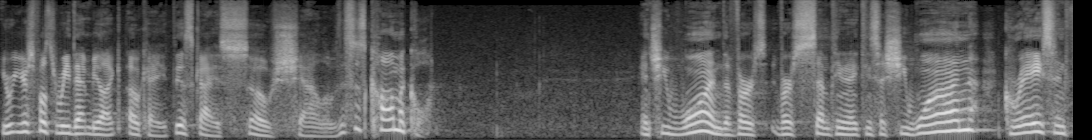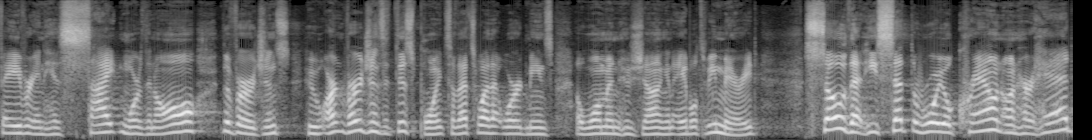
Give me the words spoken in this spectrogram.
You're, supposed to read that and be like, okay, this guy is so shallow. This is comical. And she won, the verse, verse 17 and 18 says, she won grace and favor in his sight more than all the virgins who aren't virgins at this point. So that's why that word means a woman who's young and able to be married. So that he set the royal crown on her head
